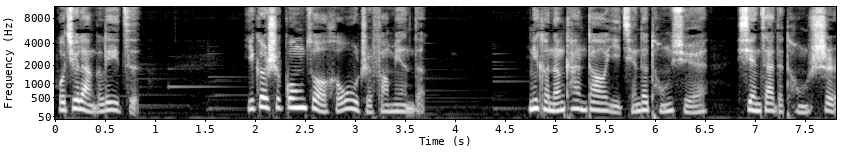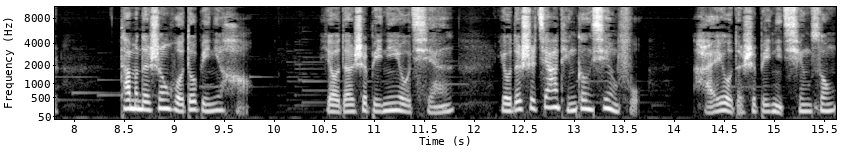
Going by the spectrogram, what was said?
我举两个例子，一个是工作和物质方面的，你可能看到以前的同学、现在的同事，他们的生活都比你好，有的是比你有钱，有的是家庭更幸福，还有的是比你轻松。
